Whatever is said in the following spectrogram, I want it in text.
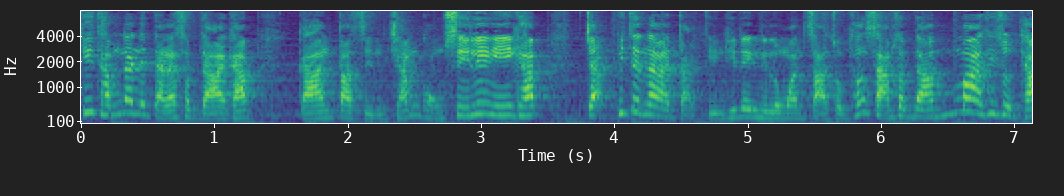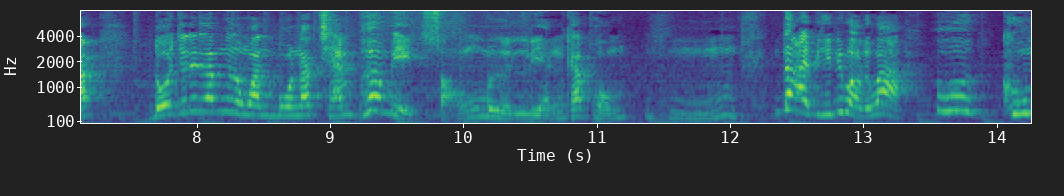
ที่ทำได้ในแต่ละสัปดาห์ครับการตัดสินแชมป์ของซีรีส์นี้ครับจะพิจารณาจากทีมที่ได้เงินรางวัลสะสมทั้ง 3 สัปดาห์มากที่สุดครับ โดยจะได้รับเงินรางวัลโบนัสแชมป์เพิ่มอีก 20,000 เหรียญครับผมได้ไปทีที่บอกเลยว่าคุ้ม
